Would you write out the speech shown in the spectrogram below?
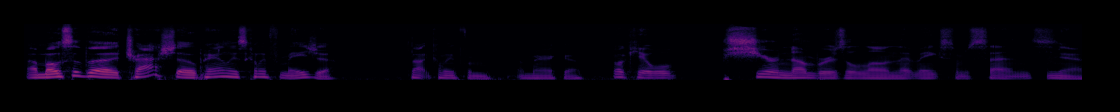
Uh, most of the trash, though, apparently is coming from Asia. It's not coming from America. Okay, well, sheer numbers alone that makes some sense. Yeah.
